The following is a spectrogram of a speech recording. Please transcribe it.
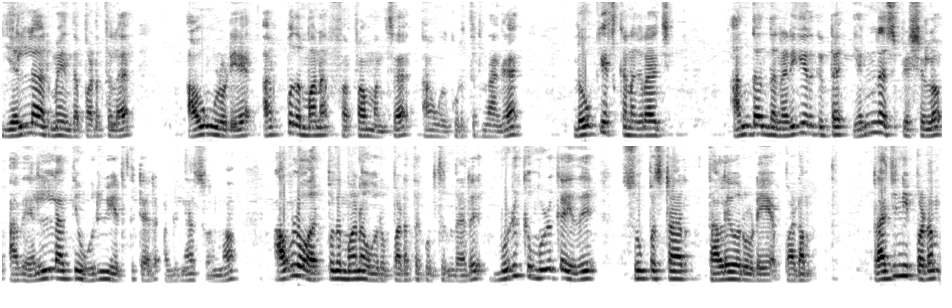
எல்லாருமே இந்த படத்துல அவங்களுடைய அற்புதமான பர்ஃபார்மன்ஸை அவங்க கொடுத்துருந்தாங்க. லோகேஷ் கனகராஜ் அந்தந்த நடிகர்கிட்ட என்ன ஸ்பெஷலோ அதை எல்லாத்தையும் உருவி எடுத்துட்டாரு அப்படின்னு தான் சொன்னோம் அவ்வளோ அற்புதமான ஒரு படத்தை கொடுத்துருந்தாரு. முழுக்க முழுக்க இது சூப்பர் ஸ்டார் தலைவருடைய படம். ரஜினி படம்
